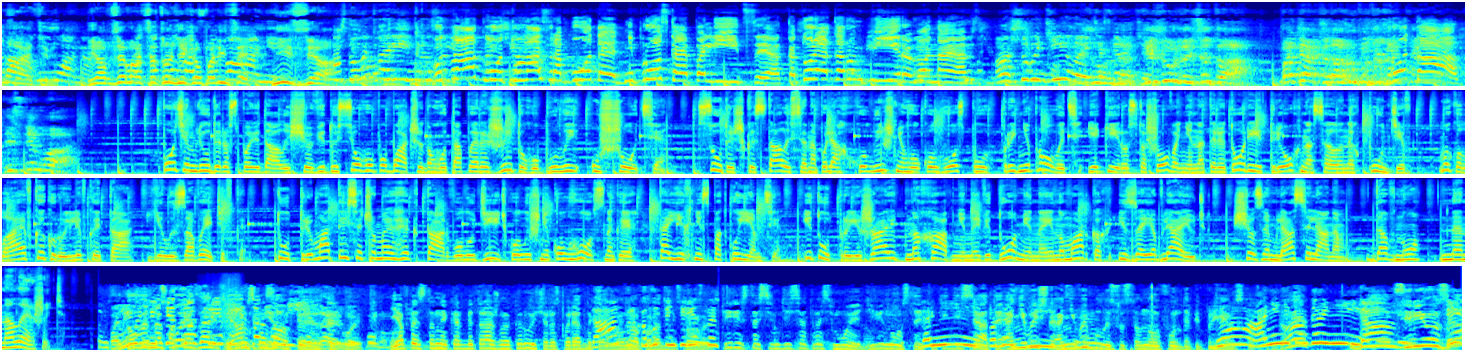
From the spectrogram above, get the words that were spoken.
Знаете, и обзывать сотрудников полиции нельзя. Вот так вот у нас работает Днепровская полиция, которая коррумпированная. Дежурный сюда! Поднять сюда руку Вот так. и снимай! Потім люди розповідали, що від усього побаченого та пережитого були у шоці. Сутички сталися на полях колишнього колгоспу Придніпровець, які розташовані на території трьох населених пунктів Миколаївки, Курилівки та Єлизаветівки. Тут трьома тисячами гектар володіють колишні колгоспники та їхні спадкоємці. І тут приїжджають нахабні невідомі на іномарках і заявляють, що земля селянам давно не належить. Повинно показати, я вам сказав, хто я такий. Я представник арбітражного керуючого розпорядника Да, майна только вот порадник интересно- права. 478, 90, 50. Они вышли, они выбыли с уставного фонда підприємства. Да, они никогда не да? Серйозно?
